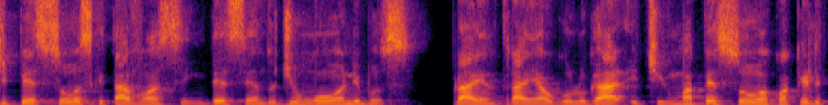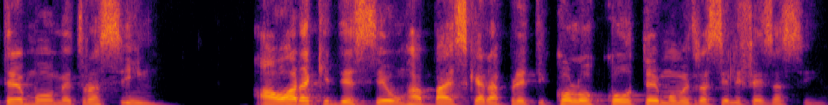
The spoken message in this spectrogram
de pessoas que estavam assim descendo de um ônibus para entrar em algum lugar e tinha uma pessoa com aquele termômetro assim. A hora que desceu um rapaz que era preto e colocou o termômetro assim, ele fez assim.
